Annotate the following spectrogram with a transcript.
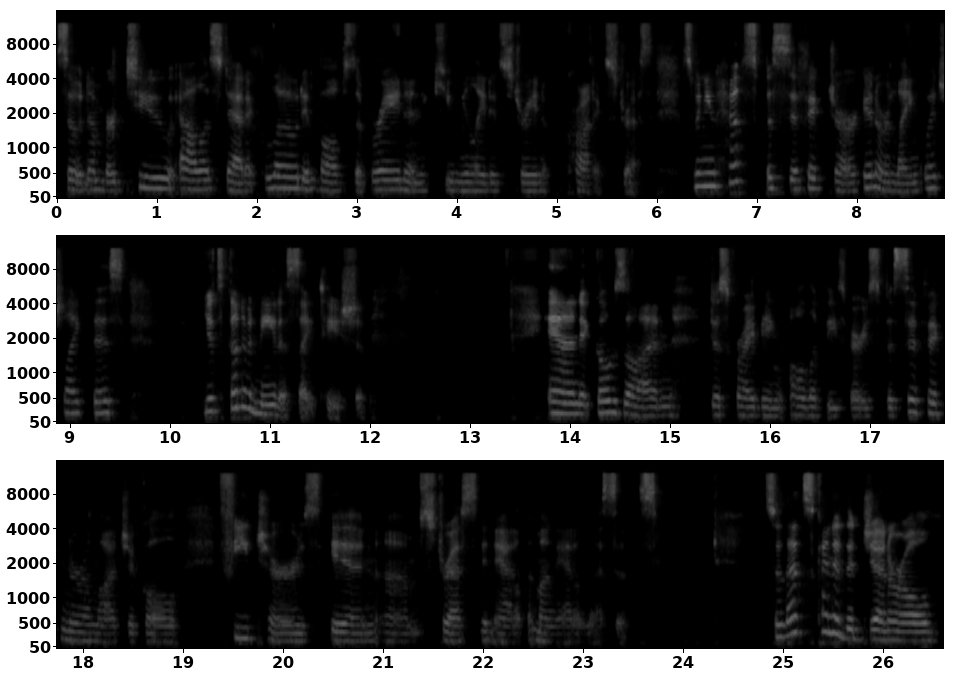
So number two, allostatic load involves the brain and accumulated strain of chronic stress. So when you have specific jargon or language like this, it's going to need a citation. And it goes on describing all of these very specific neurological features in um, stress in ad among adolescents. So that's kind of the general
